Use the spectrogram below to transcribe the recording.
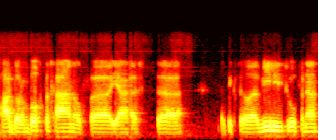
hard door een bocht te gaan of juist dat ik veel wheelies oefenen.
